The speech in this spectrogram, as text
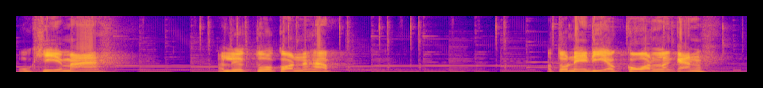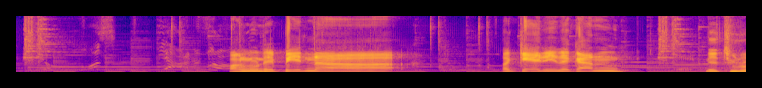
โอเคมาเอาเลือกตัวก่อนนะครับ เอาตัวไหนดีเอากรแล้วกัน ฝั่งนู้นให้เป็นอ่าตะแกนี่แล้วกันเนทูโร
